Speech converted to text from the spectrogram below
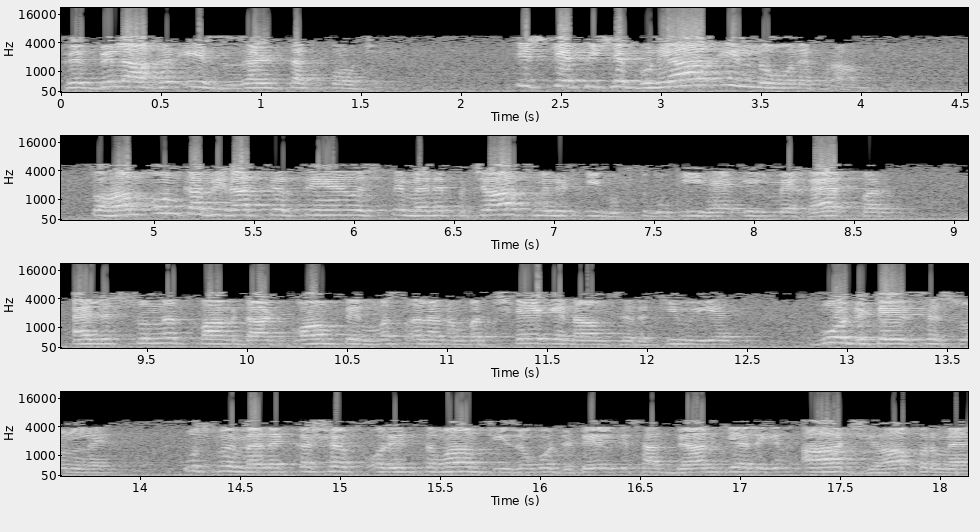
پھر بالآخر اس رزلٹ تک پہنچے۔ اس کے پیچھے بنیاد ان لوگوں نے فراہم کی۔ تو ہم ان کا بھی رد کرتے ہیں، اس پہ میں نے پچاس منٹ کی گفتگو کی ہے علم غیب پر۔ اہل سنت پاک ڈاٹ کام پہ مسئلہ نمبر چھ کے نام سے رکھی ہوئی ہے۔ وہ ڈیٹیل سے سن لیں۔ اس میں میں نے کشف اور ان تمام چیزوں کو ڈیٹیل کے ساتھ بیان کیا، لیکن آج یہاں پر میں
